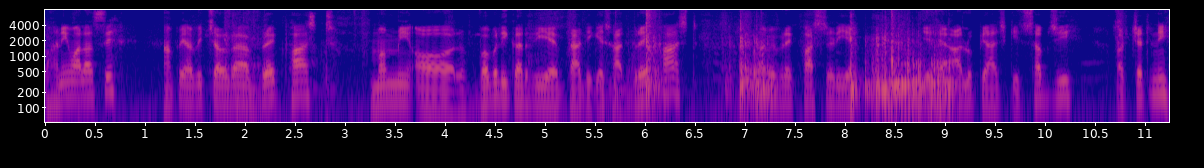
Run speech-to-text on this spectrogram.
भानीवाला से। यहाँ पे अभी चल रहा है ब्रेकफास्ट मम्मी और बबली कर रही है दादी के साथ ब्रेकफास्ट अपना भी ब्रेकफास्ट रेडी है। ये है आलू प्याज की सब्ज़ी और चटनी।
